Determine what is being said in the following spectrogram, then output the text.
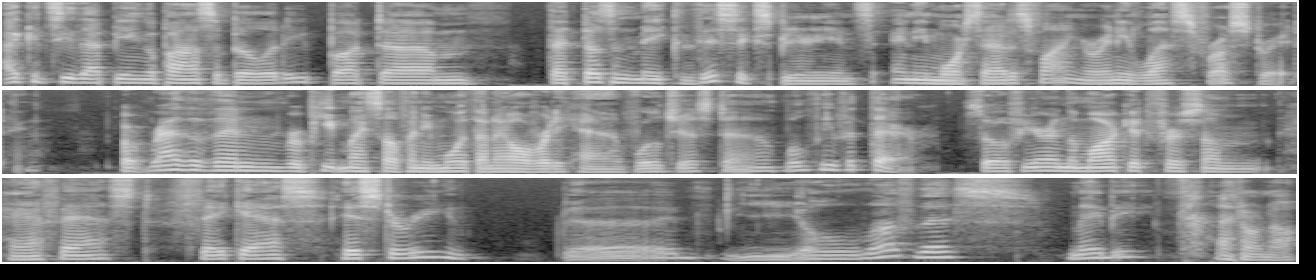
I could see that being a possibility but um, that doesn't make this experience any more satisfying or any less frustrating. But rather than repeat myself any more than i already have we'll just uh, we'll leave it there so if you're in the market for some half-assed fake-ass history uh, you'll love this maybe i don't know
